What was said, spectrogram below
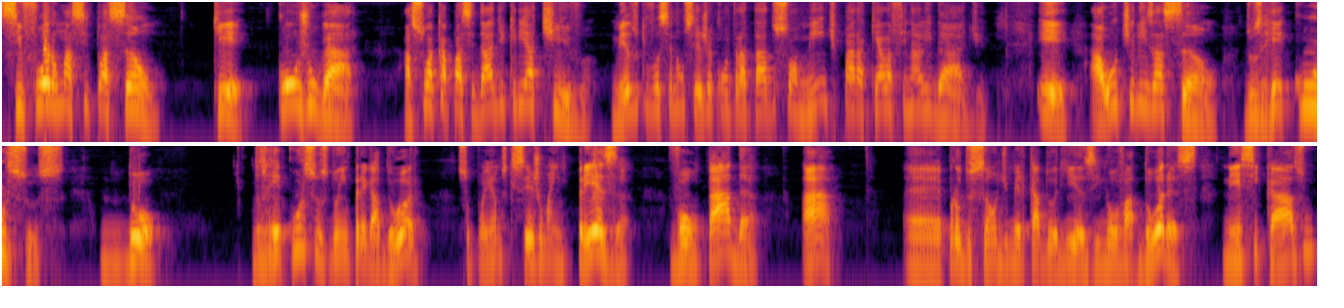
Se for uma situação que conjugar a sua capacidade criativa mesmo que você não seja contratado somente para aquela finalidade, e a utilização dos recursos do dos recursos do empregador, suponhamos que seja uma empresa voltada à é, produção de mercadorias inovadoras, nesse caso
